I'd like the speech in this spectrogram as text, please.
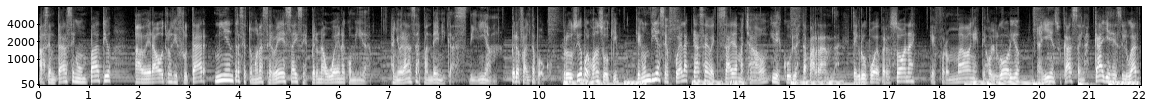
a sentarse en un patio, a ver a otros disfrutar mientras se toma una cerveza y se espera una buena comida. Añoranzas pandémicas, dirían. Pero falta poco. Producido por Juan Zucchi, que en un día se fue a la casa de Betsaida Machado y descubrió esta parranda, este grupo de personas que formaban este holgorio allí en su casa, en las calles de ese lugar,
